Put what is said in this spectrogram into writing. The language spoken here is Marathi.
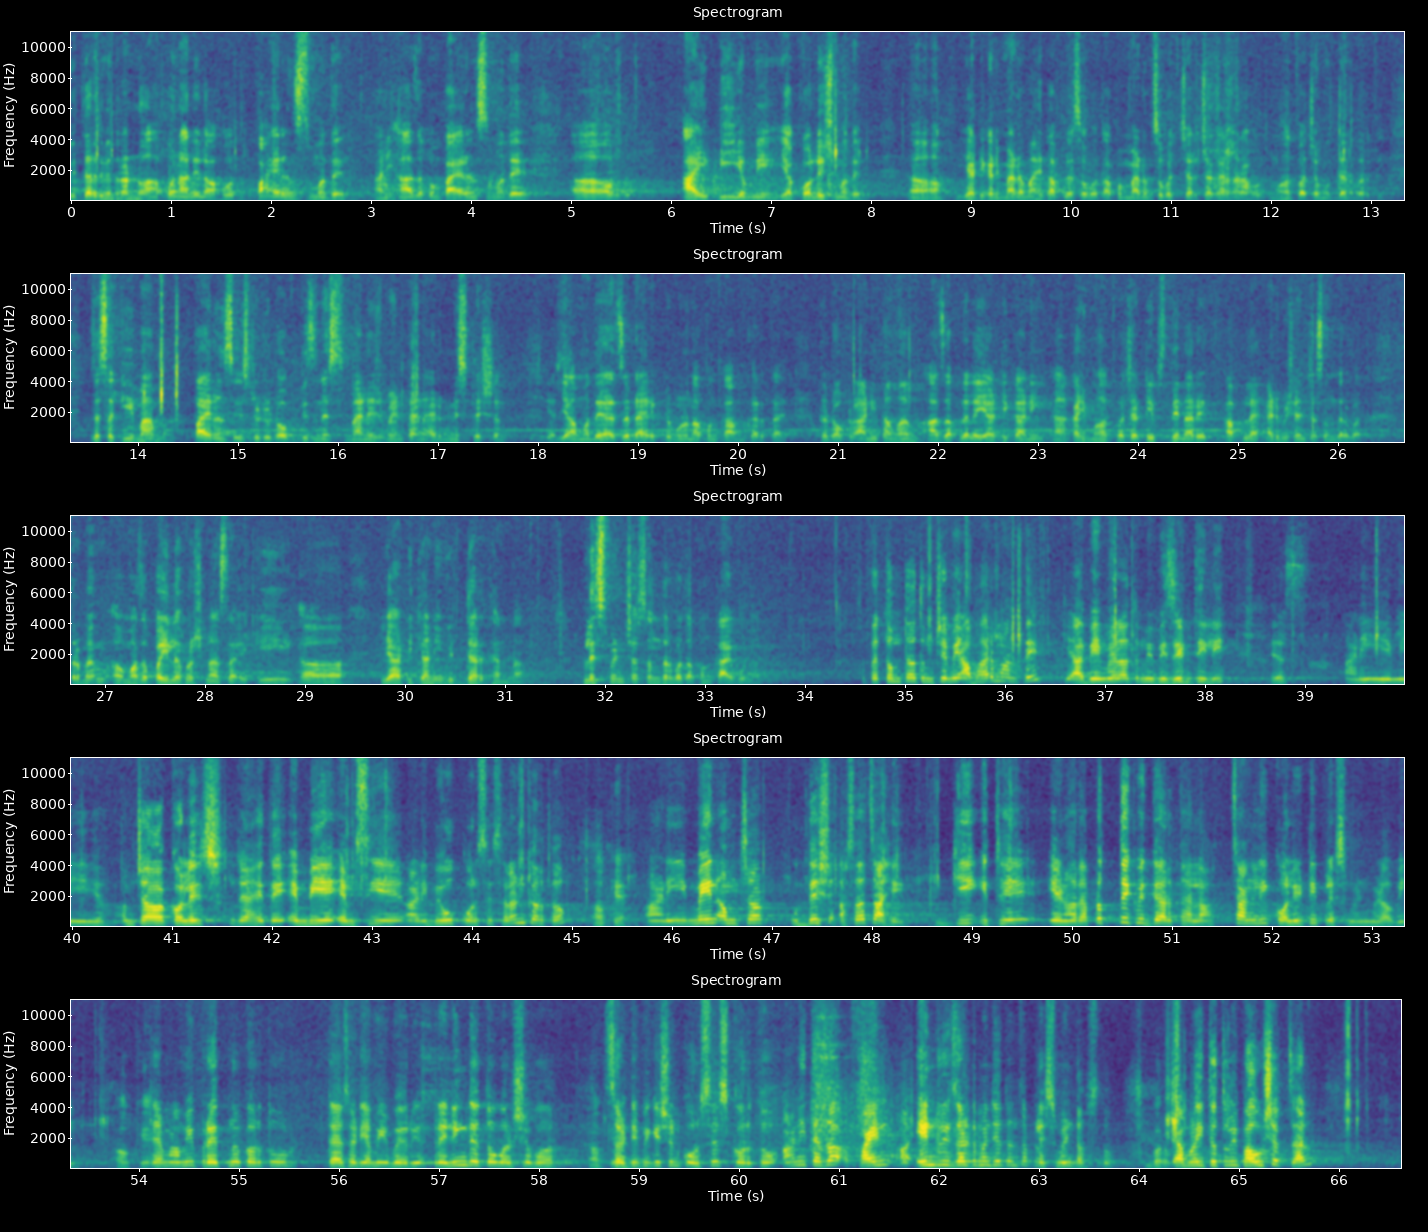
विद्यार्थी मित्रांनो आपण आलेलो आहोत पायरन्समध्ये आणि आज आपण पायरन्समध्ये आय बी एम ए या कॉलेजमध्ये. या ठिकाणी मॅडम आहेत आपल्यासोबत. आपण मॅडमसोबत चर्चा करणार आहोत महत्त्वाच्या मुद्द्यांवरती. जसं की ma'am Pirens Institute of Business Management and Administration यामध्ये ॲज अ डायरेक्टर म्हणून आपण काम करताय. तर डॉक्टर अनिता मॅम आज आपल्याला या ठिकाणी काही महत्त्वाच्या टिप्स देणार आहेत आपल्या ॲडमिशनच्या संदर्भात. तर मॅम माझा पहिला प्रश्न असा आहे की या ठिकाणी विद्यार्थ्यांना प्लेसमेंटच्या संदर्भात आपण काय बोलाल प्रथम तर तुमचे मी आभार मानते की आय बी एम एला तुम्ही व्हिजिट दिली. येस आणि मी आमच्या कॉलेज जे आहे ते M B A M C A आणि बी ओ कोर्सेस रन करतं. ओके आणि मेन आमचा उद्देश असाच आहे की इथे येणाऱ्या प्रत्येक विद्यार्थ्याला चांगली क्वालिटी प्लेसमेंट मिळावी. ओके त्यामुळे आम्ही प्रयत्न करतो त्यासाठी आम्ही ट्रेनिंग देतो वर्षभर. सर्टिफिकेशन कोर्सेस करतो आणि त्याचा फाईन एंड रिझल्ट म्हणजे त्यांचा प्लेसमेंट असतो. त्यामुळे इथं तुम्ही पाहू शकताल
